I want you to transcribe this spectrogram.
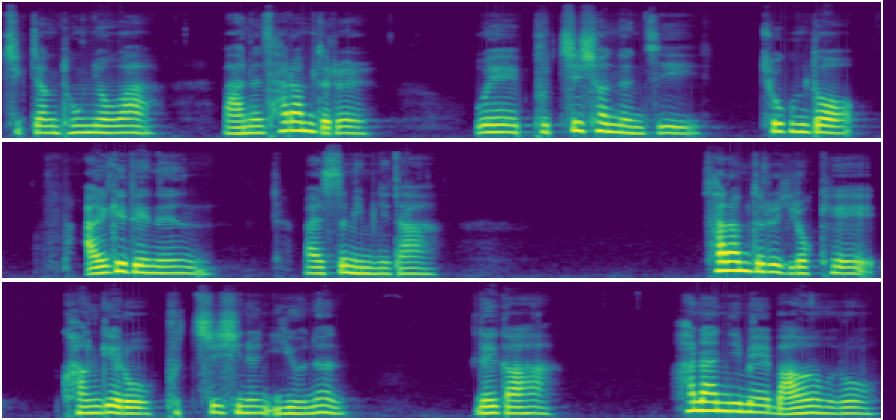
직장 동료와 많은 사람들을 왜 붙이셨는지 조금 더 알게 되는 말씀입니다. 사람들을 이렇게 관계로 붙이시는 이유는 내가 하나님의 마음으로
